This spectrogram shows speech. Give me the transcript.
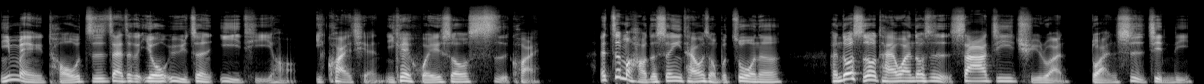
你每投资在这个忧郁症议题哈一块钱，你可以回收四块。哎，这么好的生意，台湾为什么不做呢？很多时候台湾都是杀鸡取卵，短视尽力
